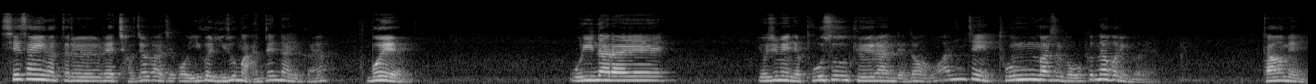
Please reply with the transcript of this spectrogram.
세상의 것들에 젖어가지고 이걸 이루면 안 된다니까요. 뭐예요? 우리나라의 요즘에 이제 보수 교회라는데도 완전히 돈 맛을 보고 끝나버린 거예요. 다음에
